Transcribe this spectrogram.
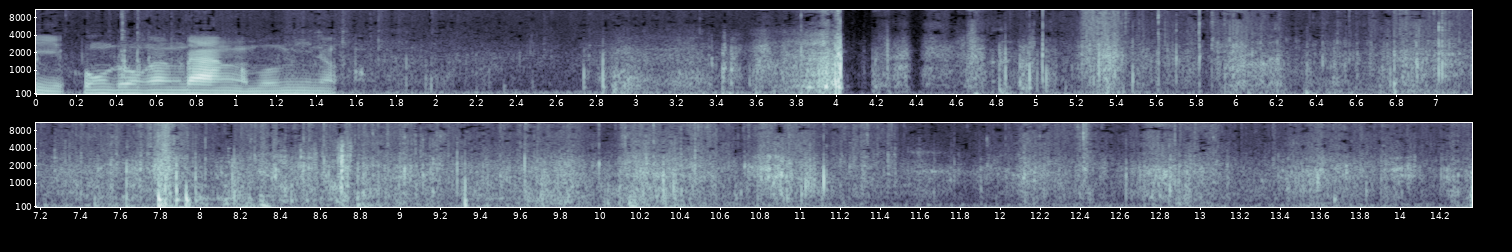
สี่คงโดงกลางดังๆอะบ่มีเนาะไป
